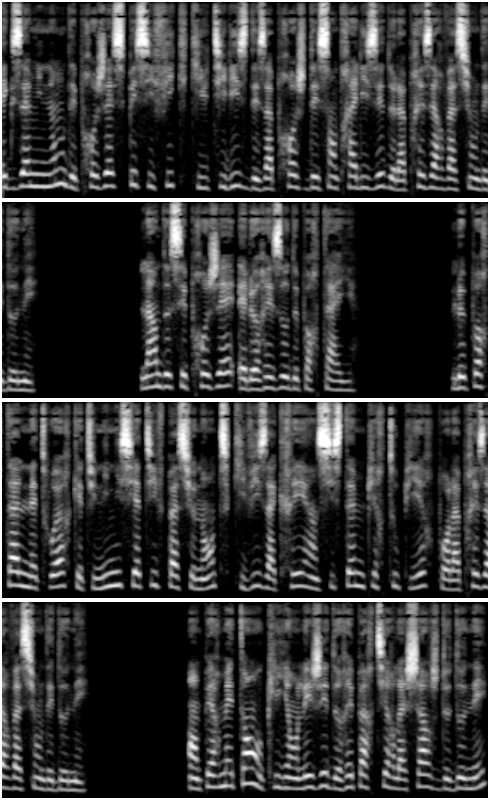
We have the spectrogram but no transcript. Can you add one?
Examinons des projets spécifiques qui utilisent des approches décentralisées de la préservation des données. L'un de ces projets est le réseau de portail. Le Portal Network est une initiative passionnante qui vise à créer un système peer-to-peer pour la préservation des données. En permettant aux clients légers de répartir la charge de données,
